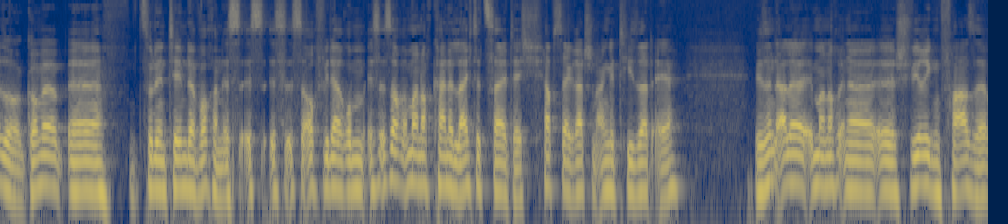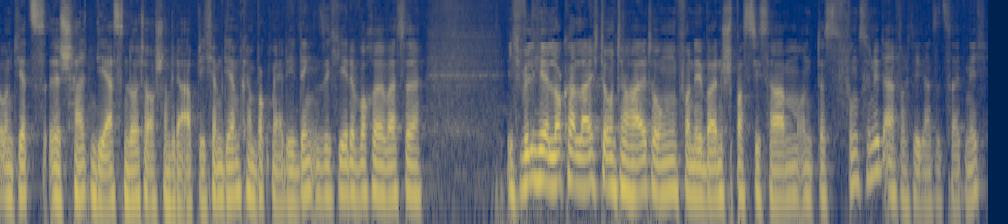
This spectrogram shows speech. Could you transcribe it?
Also, kommen wir äh, zu den Themen der Wochen. Es, es, es ist auch wiederum, es ist auch immer noch keine leichte Zeit. Ich hab's ja gerade schon angeteasert, ey. Wir sind alle immer noch in einer äh, schwierigen Phase und jetzt äh, schalten die ersten Leute auch schon wieder ab. Die haben, die haben keinen Bock mehr. Die denken sich jede Woche, weißt du, ich will hier locker leichte Unterhaltungen von den beiden Spastis haben und das funktioniert einfach die ganze Zeit nicht.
